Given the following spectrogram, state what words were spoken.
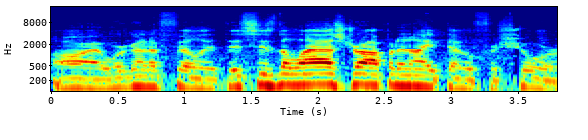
All right, we're gonna fill it. This is the last drop of the night, though, for sure.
